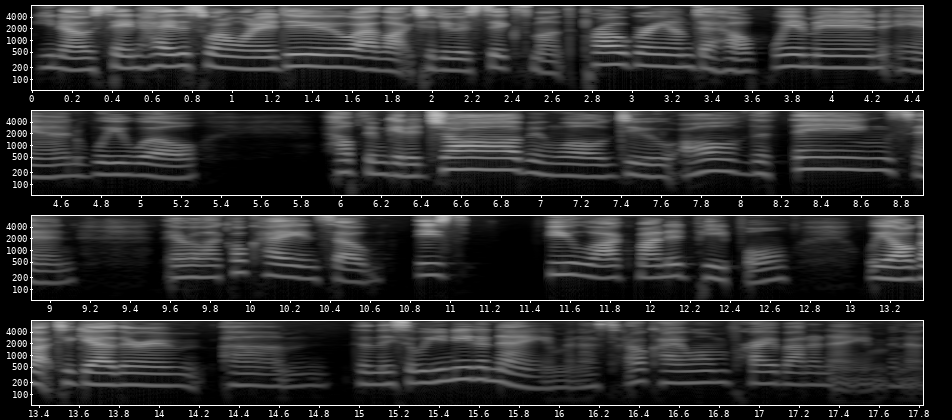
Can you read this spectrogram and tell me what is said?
you know, saying, hey, this is what I want to do. I like to do a six month program to help women, and we will help them get a job and we'll do all of the things. And they were like, okay. And so these few like minded people, we all got together and um, then they said, well, you need a name. And I said, okay, well, I'm pray about a name. And I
